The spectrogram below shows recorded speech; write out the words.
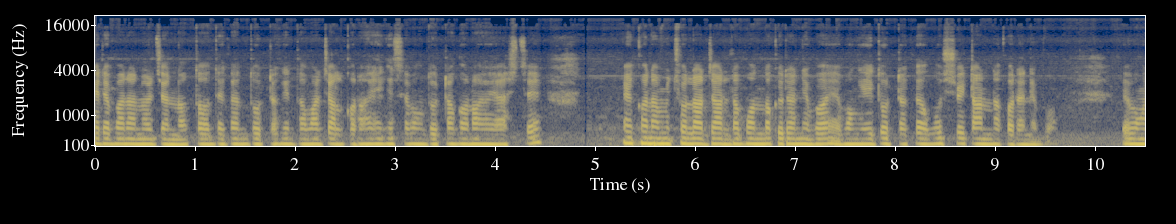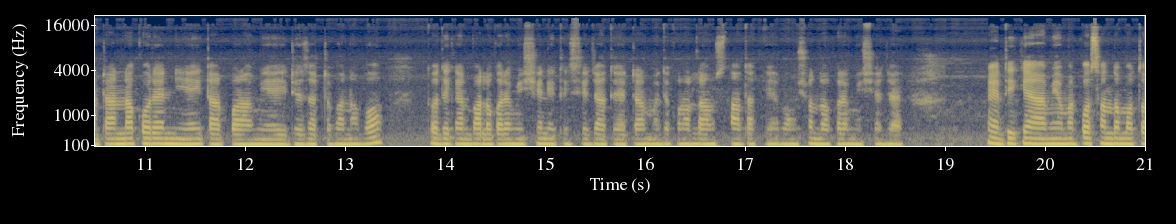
এটা বানানোর জন্য। তো দেখেন দুধটা কিন্তু আমার জাল করা হয়ে গেছে এবং দুধটা ঘন হয়ে আসছে। এখন আমি চোলার জালটা বন্ধ করে নেব এবং এই দুধটাকে অবশ্যই ঠান্ডা করে নেব। এবং ঠান্ডা করে নিয়েই তারপর আমি এই ডেজার্টটা বানাবো। তো দেখেন ভালো করে মিশিয়ে নিতেছি যাতে এটার মধ্যে কোনো লামস না থাকে এবং সুন্দর করে মিশে যায়। এদিকে আমি আমার পছন্দ মতো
